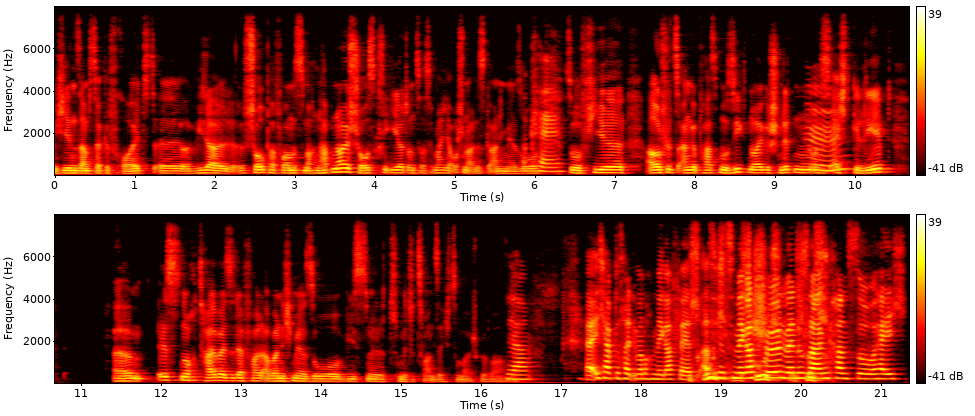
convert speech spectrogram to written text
mich jeden Samstag gefreut, äh, wieder Show-Performance machen, habe neue Shows kreiert und so. Das mache ich auch schon alles gar nicht mehr so. Okay. So viel Outfits angepasst, Musik neu geschnitten und es Mhm. echt gelebt. Ähm, ist noch teilweise der Fall, aber nicht mehr so, wie es mit Mitte 20 zum Beispiel war. Ja. Ja, ich habe das halt immer noch mega fest. Also ich gut, finde es mega gut. schön, wenn du sagen kannst, so, hey, ich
